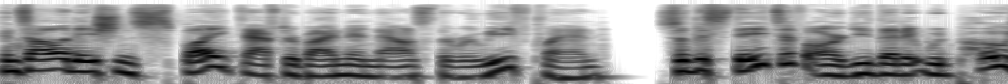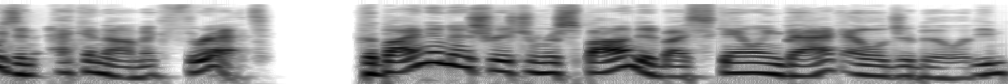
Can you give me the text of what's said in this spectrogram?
Consolidation spiked after Biden announced the relief plan, so the states have argued that it would pose an economic threat. The Biden administration responded by scaling back eligibility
